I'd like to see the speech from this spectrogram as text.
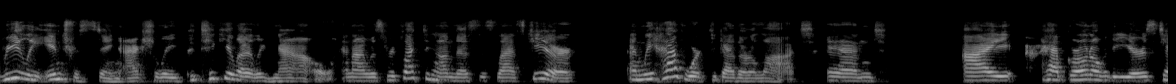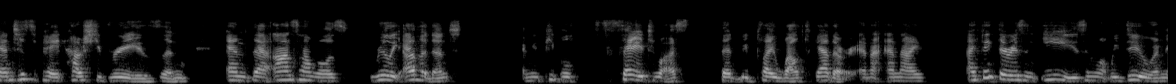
really interesting actually, particularly now. And I was reflecting on this this last year and we have worked together a lot. And I have grown over the years to anticipate how she breathes, and and the ensemble is really evident. I mean, people say to us that we play well together, and I, and I I think there is an ease in what we do, and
